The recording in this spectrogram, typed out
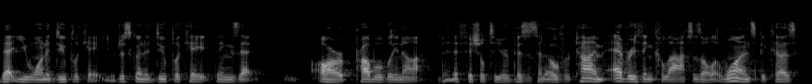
that you want to duplicate. You're just going to duplicate things that are probably not beneficial to your business. And over time, everything collapses all at once because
